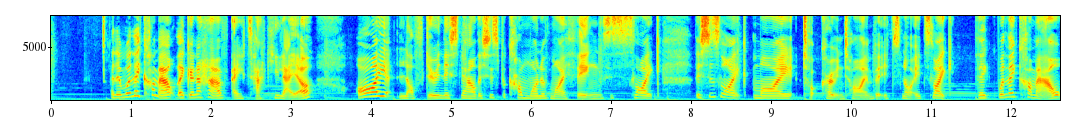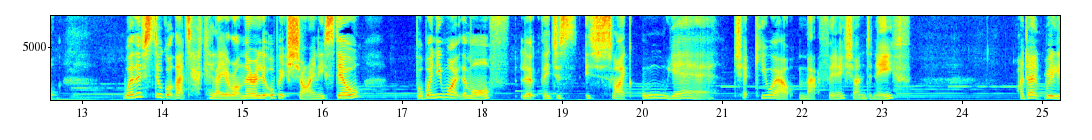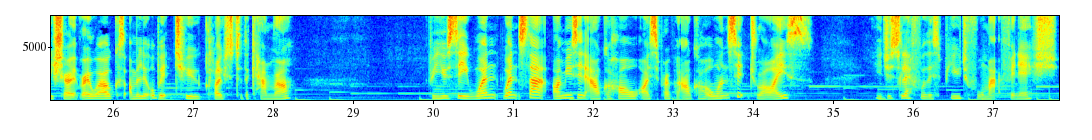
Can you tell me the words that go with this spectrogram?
and then when they come out, they're going to have a tacky layer. I love doing this now. This has become one of my things. Is like, this is like my top coat in time, but it's not. It's like they when they come out, where they've still got that tacky layer on, they're a little bit shiny still. But when you wipe them off, look, they just, it's just like, oh yeah, check you out, matte finish underneath. I don't really show it very well because I'm a little bit too close to the camera. But you see, when once that, I'm using alcohol, isopropyl alcohol, once it dries, you're just left with this beautiful matte finish.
